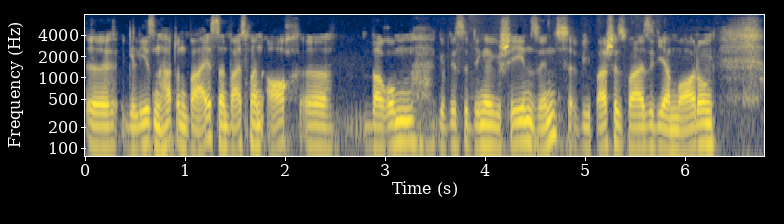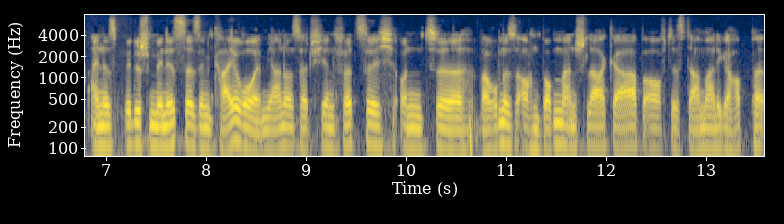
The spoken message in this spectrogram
äh, gelesen hat und weiß, dann weiß man auch, äh, warum gewisse Dinge geschehen sind, wie beispielsweise die Ermordung eines britischen Ministers in Kairo im Jahr 1944 und äh, warum es auch einen Bombenanschlag gab auf das damalige Haupt, äh,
